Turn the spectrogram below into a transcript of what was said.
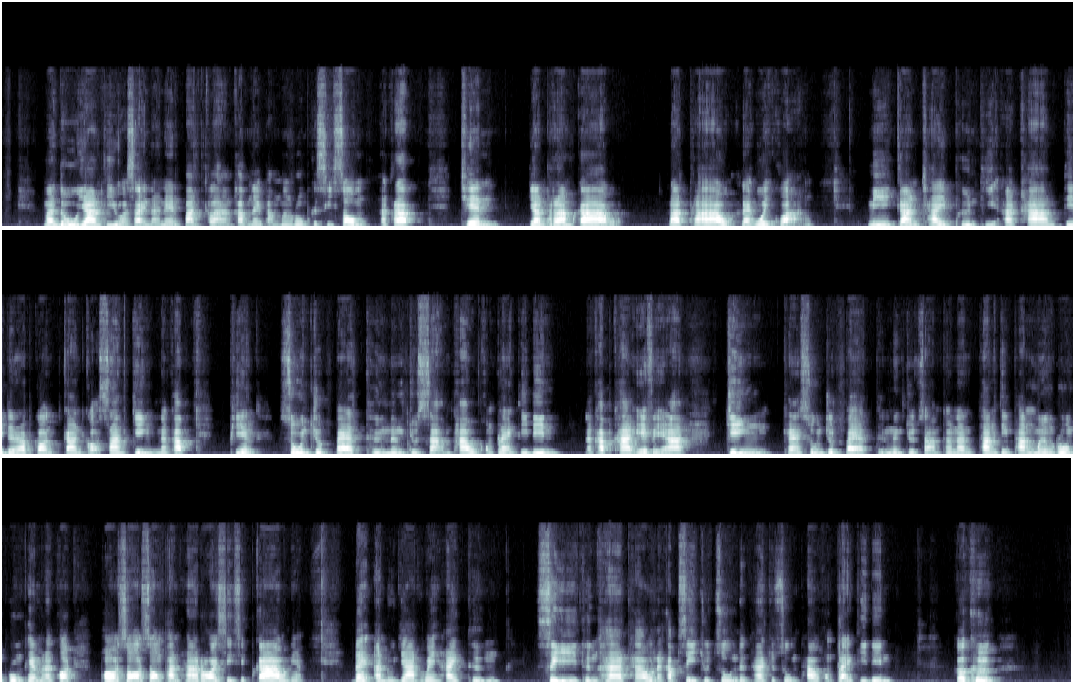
มาดูย่านที่อยู่อาศัยหนาแน่นปานกลางครับในผังเมืองรวมคือสีส้มนะครับ เช่น ย่านพระราม 9 ลาดพร้าว และห้วยขวาง มีการใช้พื้นที่อาคารที่ได้รับก่อนการก่อสร้างจริงนะครับ เพียง 0.8 ถึง 1.3 เท่าของแปลงที่ดินนะครับค่า FAR จริงแค่ 0.8 ถึง 1.3 เท่านั้น ทั้งที่ผังเมืองรวมกรุงเทพมหานคร พศ 2549 เนี่ย ได้อนุญาตไว้ให้ถึง 4 ถึง 5 เท่านะครับ 4.0 ถึง 5.0 เท่าของแปลงที่ดิน ก็คือ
